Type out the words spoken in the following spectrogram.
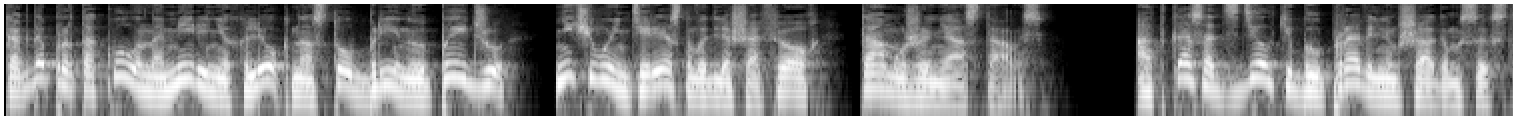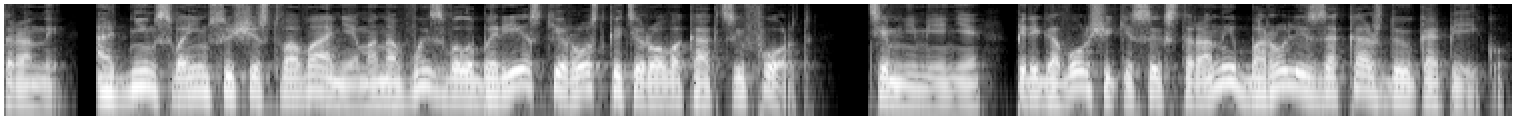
Когда протокол о намерениях лег на стол Брину и Пейджу, ничего интересного для шофер там уже не осталось. Отказ от сделки был правильным шагом с их стороны. Одним своим существованием она вызвала бы резкий рост котировок акций Ford. Тем не менее, переговорщики с их стороны боролись за каждую копейку.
